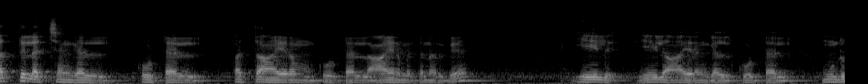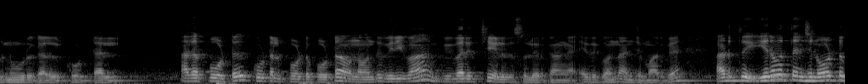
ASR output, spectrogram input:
பத்து லட்சங்கள் கூட்டல் பத்து ஆயிரம் கூட்டல் ஆயிரம் எத்தனை இருக்குது ஏழு ஏழு ஆயிரங்கள் கூட்டல் மூன்று நூறுகள் கூட்டல் அதை போட்டு கூட்டல் போட்டு போட்டு அவனை வந்து விரிவாக விவரித்து எழுத சொல்லியிருக்காங்க. இதுக்கு வந்து அஞ்சு மார்க்கு அடுத்து இருபத்தஞ்சு நோட்டு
